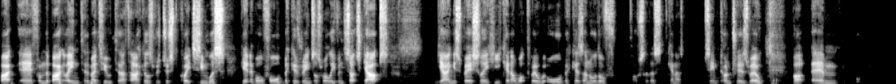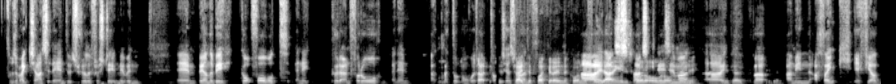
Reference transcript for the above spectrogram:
back uh, from the back line to the midfield to the attackers was just quite seamless getting the ball forward because Rangers were leaving such gaps. Yang especially, he kind of worked well with O because I know they've obviously this kind of same country as well, yeah. but um, there was a big chance at the end, which really frustrated me when um, got forward and he put it in for O, and then I, I don't know what that touch is. Tried man. to flick it around the corner Aye, that's, Yang. He just that's got it all crazy, wrong, man. Aye, but. I mean, I think if you're,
